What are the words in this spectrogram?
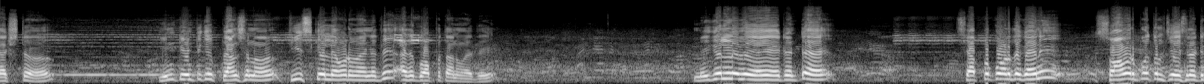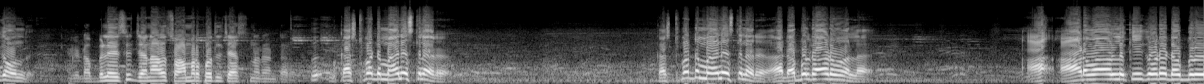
నెక్స్ట్ ఇంటింటికి పెన్షన్ తీసుకెళ్ళి ఇవ్వడం అనేది అది గొప్పతనం అది. మిగిలినవి ఏంటంటే చెప్పకూడదు కానీ సోమరిపోతులు చేసినట్టుగా ఉంది. డబ్బులు వేసి జనాలు సోమరపోతులు చేస్తున్నారు అంటారు కష్టపడ్డం మానేస్తున్నారు. కష్టపడ్డం మానేస్తున్నారు. ఆ డబ్బులు రావడం వల్ల ఆడవాళ్ళకి కూడా డబ్బులు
